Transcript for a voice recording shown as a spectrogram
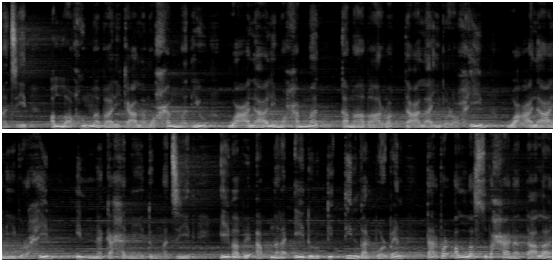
মাজিদ। আল্লাহুম্মা বারিক আলা মোহাম্মদ ইউ ওয়া আলা আলী মোহাম্মদ কামা বারাকতা আলা ইব্রাহিম ওয়া আলা আলী ইব্রাহিম ইন্নাকা হামিদুম মাজিদ। এভাবে আপনারা এই দরুদটি তিনবার পড়বেন। তারপর আল্লাহ সুবাহানা তালার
